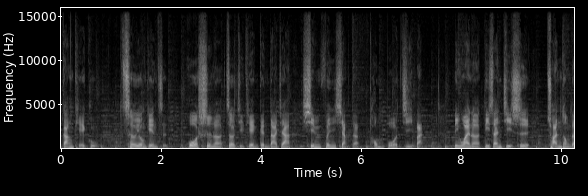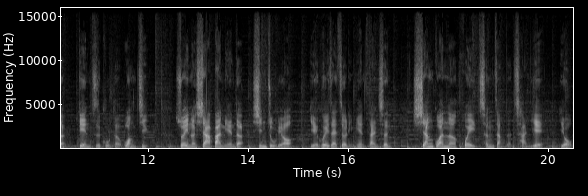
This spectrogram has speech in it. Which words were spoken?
钢铁股。车用电子，或是呢这几天跟大家新分享的铜箔基板。另外呢，第三季是传统的电子股的旺季，所以呢，下半年的新主流也会在这里面诞生。相关呢会成长的产业，有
